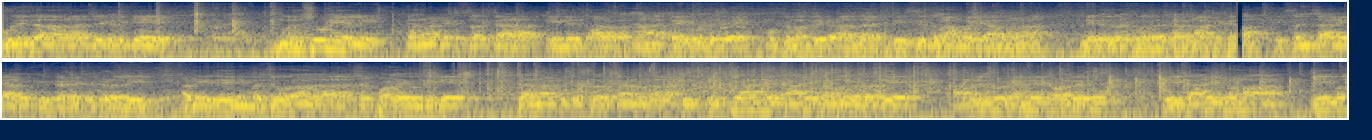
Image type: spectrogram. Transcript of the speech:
ಉಳಿದ ರಾಜ್ಯಗಳಿಗೆ ಮುಂಚೂಣಿಯಲ್ಲಿ ಕರ್ನಾಟಕ ಸರ್ಕಾರ ಈ ನಿರ್ಧಾರವನ್ನ ಕೈಗೊಂಡಿದೆ. ಮುಖ್ಯಮಂತ್ರಿಗಳಾದ ಶ್ರೀ ಸಿದ್ದರಾಮಯ್ಯ ಅವರ ನೇತೃತ್ವದ ಕರ್ನಾಟಕ. ಈ ಸಂಚಾರಿ ಆರೋಗ್ಯ ಘಟಕಗಳಲ್ಲಿ ಅಡಗಿದೆ. ನಿಮ್ಮ ಜೋರಾದ ಚಪ್ಪಾಳೆಯೊಂದಿಗೆ ಕರ್ನಾಟಕ ಸರ್ಕಾರದ ಈ ಕಾರ್ಯಕ್ರಮದ ಬಗ್ಗೆ ನಾವೆಲ್ಲರೂ ಹೆಮ್ಮೆ ಪಡಬೇಕು. ಈ ಕಾರ್ಯಕ್ರಮ ಕೇವಲ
